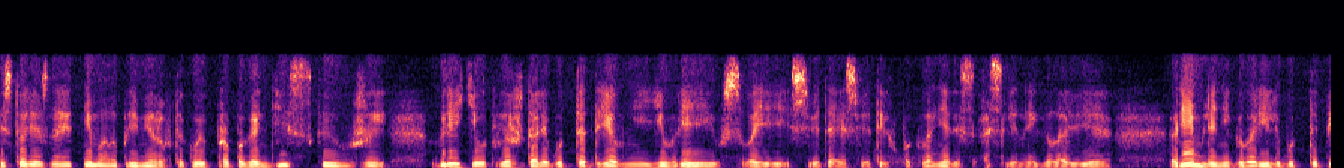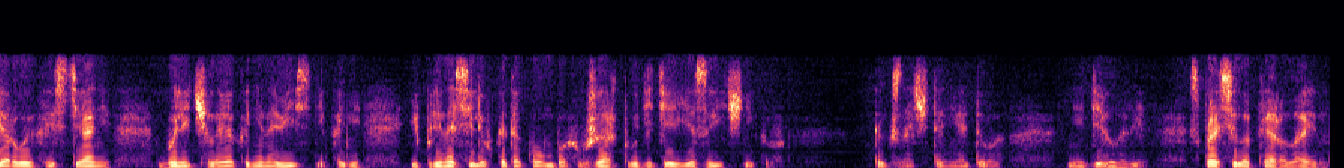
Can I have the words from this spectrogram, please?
История знает немало примеров такой пропагандистской лжи. Греки утверждали, будто древние евреи в своей святая святых поклонялись ослиной голове. Римляне говорили, будто первые христиане были человеконенавистниками и приносили в катакомбах в жертву детей-язычников. Так значит, они этого не делали? — спросила Кэролайн.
